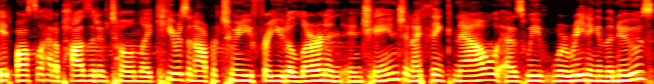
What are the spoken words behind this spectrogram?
it also had a positive tone, like here's an opportunity for you to learn and, and change. And I think now, as we were reading in the news,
